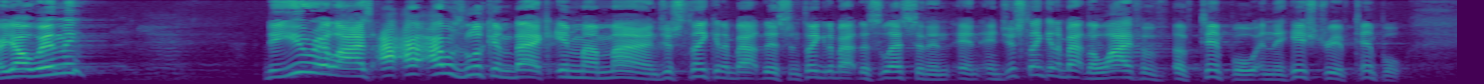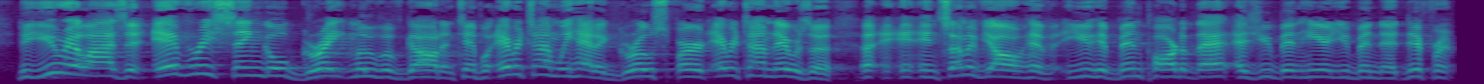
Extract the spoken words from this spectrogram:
Are y'all with me? Do you realize? I, I, I, was looking back in my mind, just thinking about this and thinking about this lesson and, and, and just thinking about the life of, of Temple and the history of Temple. Do you realize that every single great move of God in temple, every time we had a growth spurt, every time there was a, and some of y'all have, you have been part of that as you've been here, you've been at different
